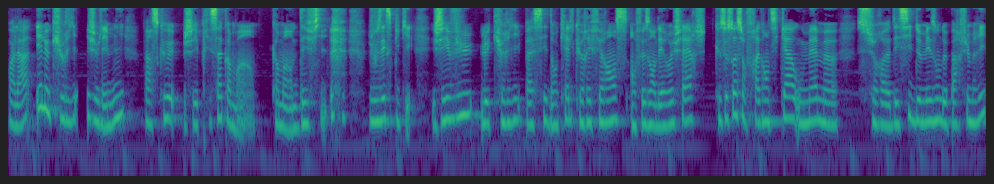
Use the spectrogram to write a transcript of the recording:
Voilà. Et le curry, je l'ai mis parce que j'ai pris ça comme un comme un défi. je vous expliquer. J'ai vu le curry passer dans quelques références en faisant des recherches, que ce soit sur Fragrantica ou même euh, sur euh, des sites de maisons de parfumerie,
